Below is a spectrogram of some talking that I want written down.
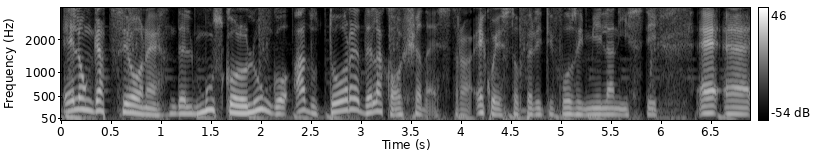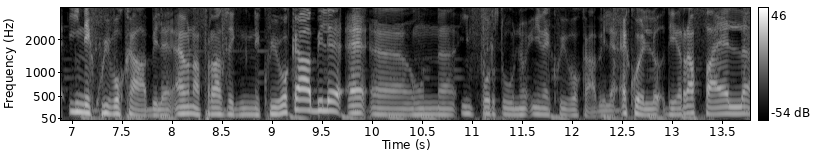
elongazione del muscolo lungo adduttore della coscia destra. E questo per i tifosi milanisti. È eh, inequivocabile, è una frase inequivocabile, è eh, un infortunio inequivocabile, è quello di Rafael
